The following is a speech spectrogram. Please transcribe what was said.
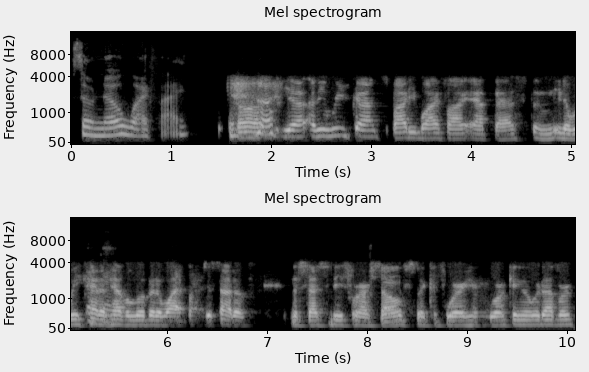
So no Wi-Fi. uh, yeah, I mean we've got spotty Wi-Fi at best, and you know we kind okay. of have a little bit of Wi-Fi just out of necessity for ourselves, like if we're here working or whatever.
